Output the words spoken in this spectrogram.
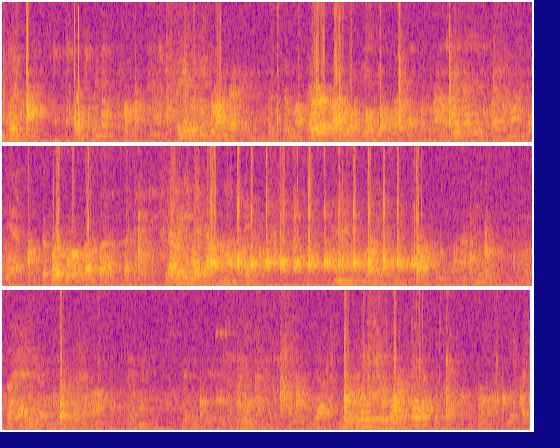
You played, are you playing? Are you guys looking at the wrong record? There's two of them up there. Oh, yeah, the first one on the left side, the second. Yeah, Ricky played Dalvin on too. And then you play Smith. So yeah, you guys can go over there as well. Do you think?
